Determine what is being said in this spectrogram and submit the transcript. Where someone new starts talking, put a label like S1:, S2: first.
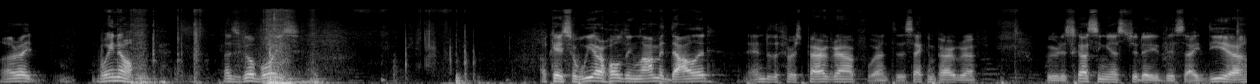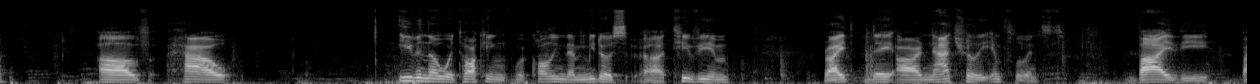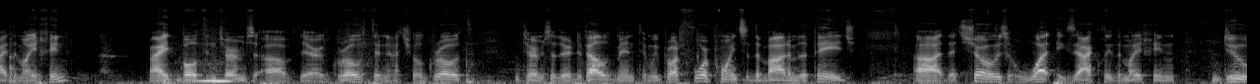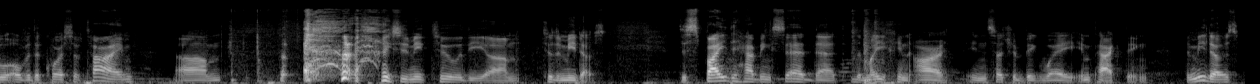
S1: All right, bueno. Let's go, boys. Okay, so we are holding Lamed Dalid, end of the first paragraph. We're on to the second paragraph. We were discussing yesterday this idea of how, even though we're talking, we're calling them midos uh, tivim, right? They are naturally influenced by the by the moichin, right? Both in terms of their growth, their natural growth, in terms of their development. And we brought four points at the bottom of the page uh, that shows what exactly the moichin do over the course of time. Um, excuse me, to the um, to the midos. Despite having said that the moichin are in such a big way impacting the midos,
